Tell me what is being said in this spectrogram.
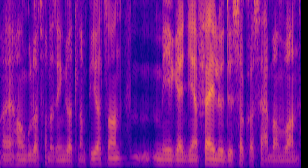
eh, hangulat van az ingatlan piacon, még egy ilyen fejlődő szakaszában van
